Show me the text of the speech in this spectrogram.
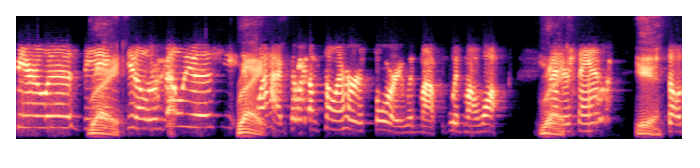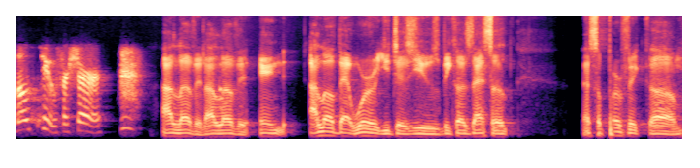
fearless, being Right. you know rebellious. She, Right. I feel like I'm telling her a story with my with my walk. You right. understand? Yeah. So those two for sure. I love it. I love it. And I love that word you just used because that's a that's a perfect um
